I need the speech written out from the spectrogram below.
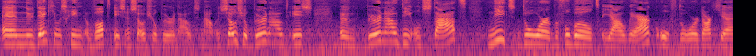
En nu denk je misschien, wat is een social burn-out? Nou, een social burn-out is een burn-out die ontstaat niet door bijvoorbeeld jouw werk of doordat je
